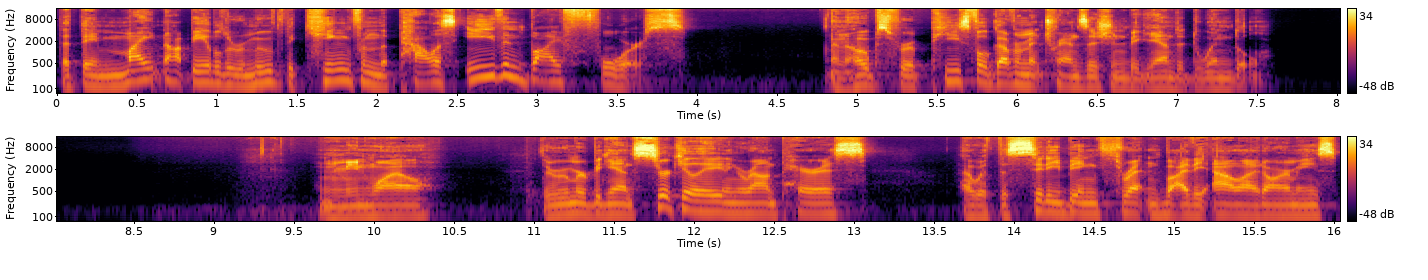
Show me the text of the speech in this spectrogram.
that they might not be able to remove the king from the palace even by force. And hopes for a peaceful government transition began to dwindle. And meanwhile, the rumor began circulating around Paris that with the city being threatened by the Allied armies,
